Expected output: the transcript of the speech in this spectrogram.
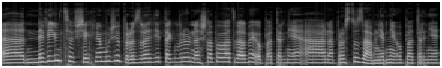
Eh, nevím, co všechno můžu prozradit, tak budu našlapovat velmi opatrně a naprosto záměrně opatrně,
